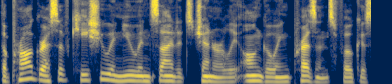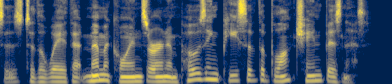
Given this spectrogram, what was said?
The progress of Kishu Inu inside its generally ongoing presence focuses to the way that memecoins are an imposing piece of the blockchain business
